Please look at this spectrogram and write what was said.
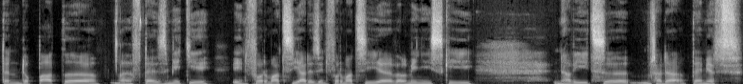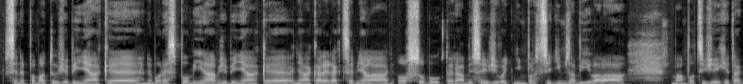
ten dopad eh, v té změti informací a dezinformací je velmi nízký. Navíc eh, řada, téměř si nepamatuju, že by nějaké, nebo nespomínám, že by nějaké, nějaká redakce měla osobu, která by se životním prostředím zabývala. Mám pocit, že jich je tak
